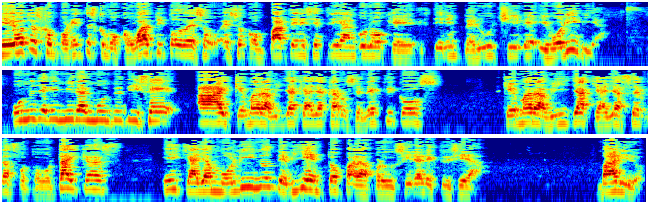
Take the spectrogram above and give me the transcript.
Y otros componentes como cobalto y todo eso, eso comparten ese triángulo que tienen Perú, Chile y Bolivia. Uno llega y mira el mundo y dice, ay, qué maravilla que haya carros eléctricos, qué maravilla que haya celdas fotovoltaicas y que haya molinos de viento para producir electricidad. Válido,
